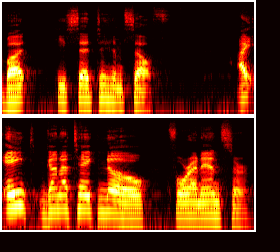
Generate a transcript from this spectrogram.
but he said to himself, I ain't gonna take no for an answer.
